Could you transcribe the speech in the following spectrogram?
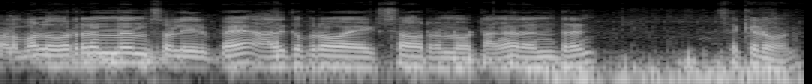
போன பால் ஒரு ரன்னு சொல்லியிருப்பேன். அதுக்கப்புறம் எக்ஸ்ட்ரா ஒரு ரன் ஓட்டாங்க. ரெண்டு ரன் செகண்ட் ஒன்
